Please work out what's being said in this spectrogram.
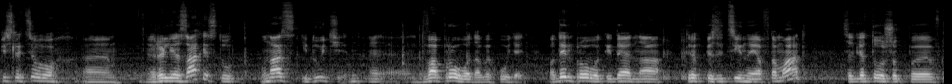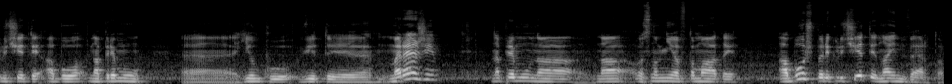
після цього реле захисту, у нас ідуть е, два провода виходять. Один провод йде на трьохпозиційний автомат. Це для того, щоб включити або напряму гілку від мережі, напряму на, на основні автомати, або ж переключити на інвертор.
